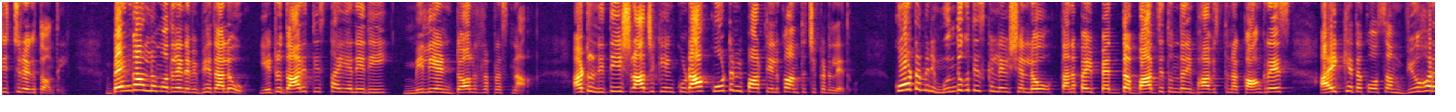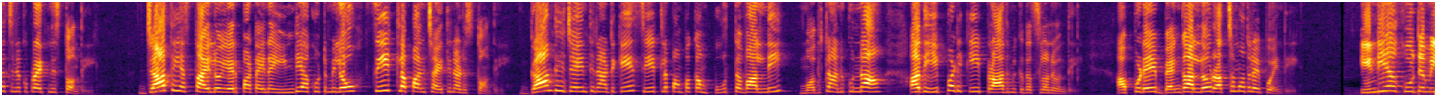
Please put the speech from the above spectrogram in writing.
చిచ్చురేగుతోంది. బెంగాల్లో మొదలైన విభేదాలు ఎటు దారి తీస్తాయనేది మిలియన్ డాలర్ల ప్రశ్న. అటు నితీష్ రాజకీయం కూడా కూటమి పార్టీలకు అంతు చిక్కడం లేదు. కూటమిని ముందుకు తీసుకెళ్ళే విషయంలో తనపై పెద్ద బాధ్యత ఉందని భావిస్తున్న కాంగ్రెస్ ఐక్యత కోసం వ్యూహరచనకు ప్రయత్నిస్తోంది. జాతీయ స్థాయిలో ఏర్పాటైన ఇండియా కూటమిలో సీట్ల పంచాయతీ నడుస్తోంది. గాంధీ జయంతి నాటికే సీట్ల పంపకం పూర్తవ్వాలని మొదట అనుకున్నా అది ఇప్పటికీ ప్రాథమిక దశలోనే ఉంది. అప్పుడే బెంగాల్లో రచ్చ మొదలైపోయింది. ఇండియా కూటమి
